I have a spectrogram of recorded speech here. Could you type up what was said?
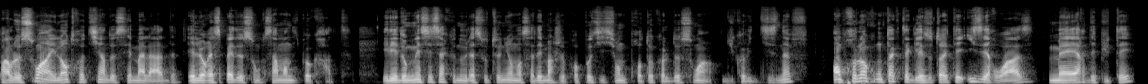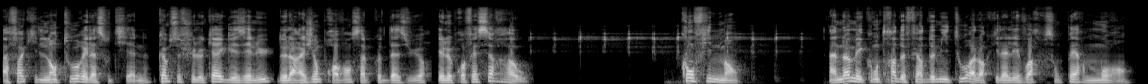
par le soin et l'entretien de ses malades et le respect de son serment d'Hippocrate. Il est donc nécessaire que nous la soutenions dans sa démarche de proposition de protocole de soins du Covid-19, en prenant contact avec les autorités iséroises, maires, députés, afin qu'ils l'entourent et la soutiennent, comme ce fut le cas avec les élus de la région Provence-Alpes-Côte d'Azur et le professeur Raoult. Confinement. Un homme est contraint de faire demi-tour alors qu'il allait voir son père mourant.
